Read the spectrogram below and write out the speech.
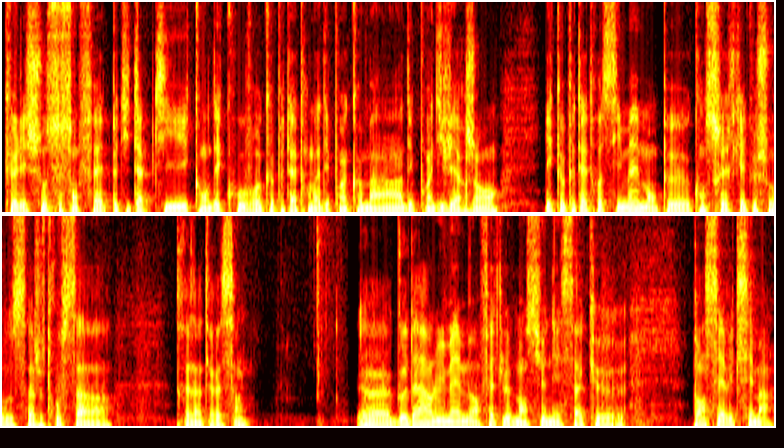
que les choses se sont faites petit à petit, qu'on découvre que peut-être on a des points communs, des points divergents, et que peut-être aussi même on peut construire quelque chose. Ça, je trouve ça très intéressant. Euh, Godard lui-même, en fait, le mentionnait, ça, que penser avec ses mains.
